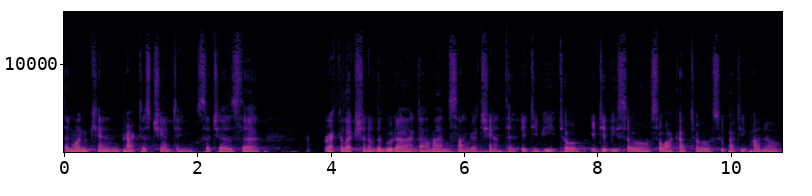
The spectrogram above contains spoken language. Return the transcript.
then one can practice chanting, such as the recollection of the Buddha, Dhamma, and Sangha chant, the Itipito, Itipiso, Sawakato, Supatipano,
